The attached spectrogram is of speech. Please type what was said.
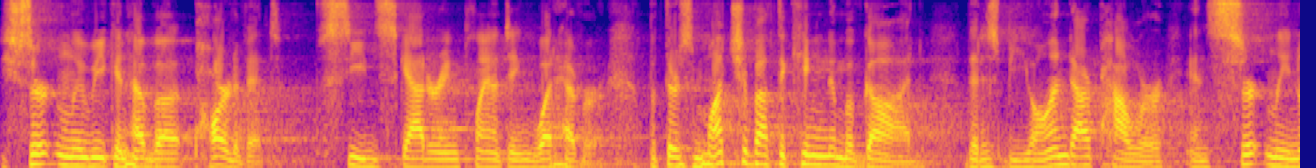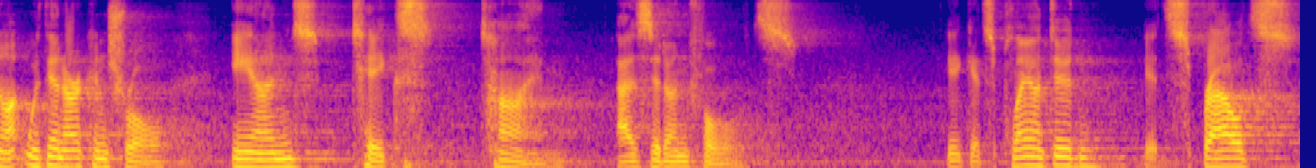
Certainly, we can have a part of it seed scattering, planting, whatever. But there's much about the kingdom of God that is beyond our power and certainly not within our control and takes time as it unfolds. It gets planted, it sprouts,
